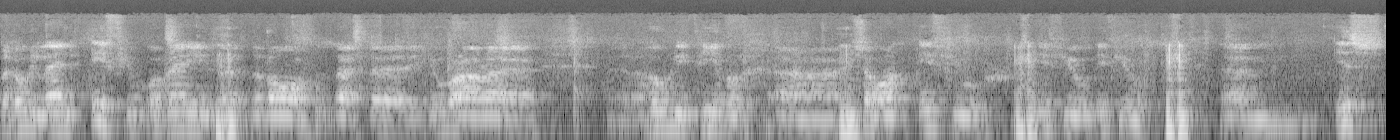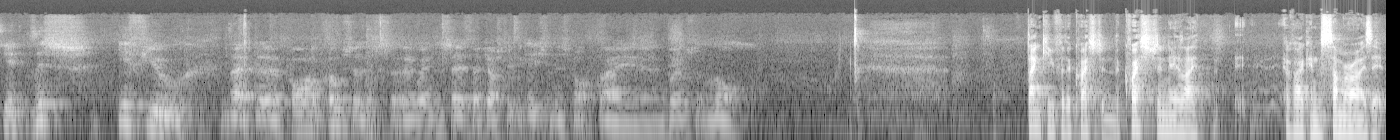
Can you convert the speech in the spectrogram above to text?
the Holy Land if you obey the, Mhm. the law, that uh, you are uh, uh, holy people, uh, and Mm. so on, if you Mm-hmm, if you, if you, mm-hmm. um, is it this if you that uh, Paul opposes uh, when he says that justification is not by uh, works of law? Thank you for the question. The question is, I, if I can summarize it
